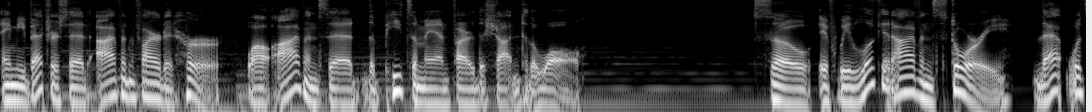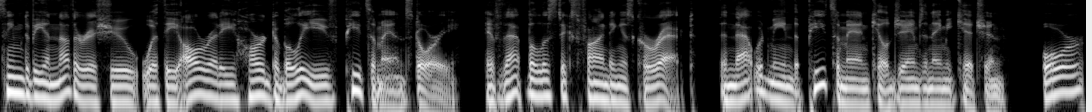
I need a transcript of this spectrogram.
Amy Boettcher said Ivan fired at her while Ivan said the pizza man fired the shot into the wall. So, if we look at Ivan's story, that would seem to be another issue with the already hard to believe pizza man story. If that ballistics finding is correct, then that would mean the pizza man killed James and Amy Kitchen, or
